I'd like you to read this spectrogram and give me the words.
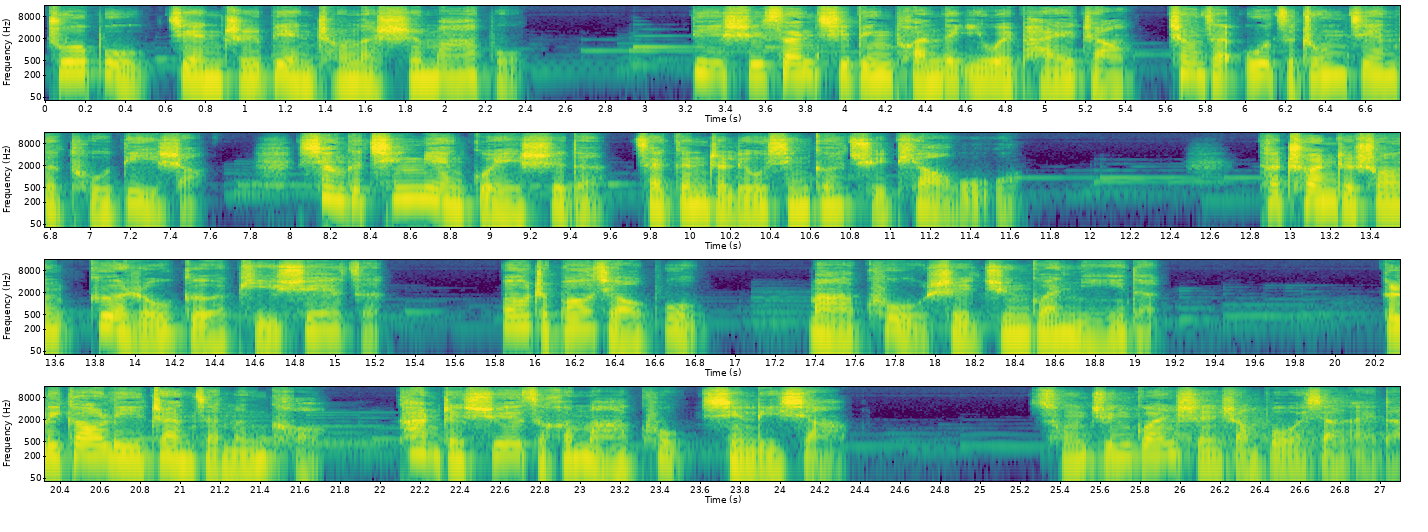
桌布简直变成了湿抹布。第十三骑兵团的一位排长正在屋子中间的土地上，像个青面鬼似的在跟着流行歌曲跳舞。他穿着双牦柔革皮靴子，包着包脚布，马裤是军官呢的。格里高利站在门口，看着靴子和马裤，心里想：从军官身上剥下来的。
